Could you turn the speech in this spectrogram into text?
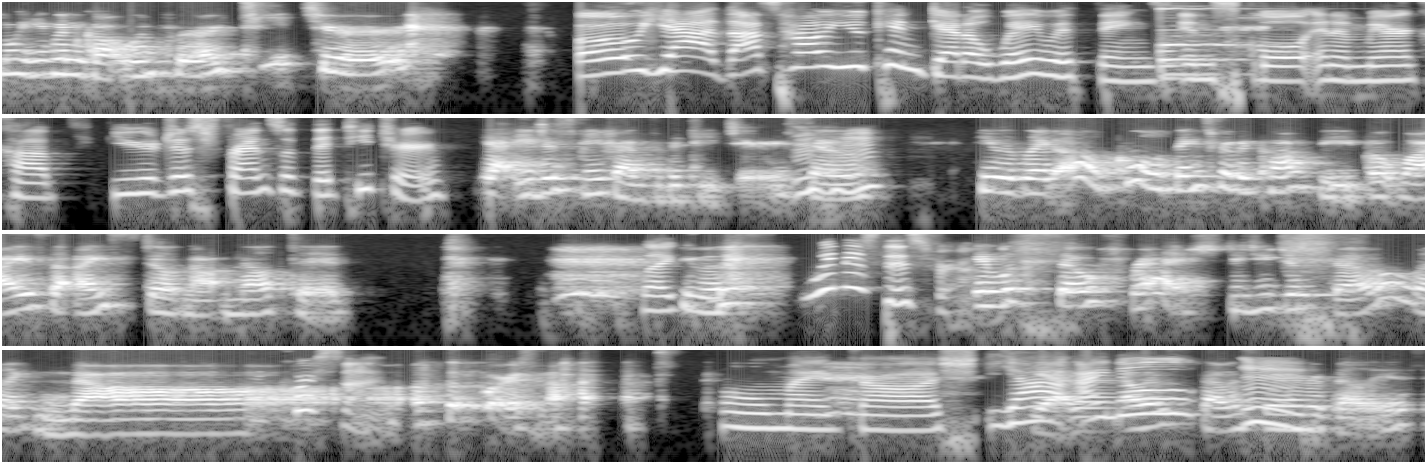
and we even got one for our teacher. Oh yeah, that's how you can get away with things in school in America. You're just friends with the teacher. Yeah, you just be friends with the teacher. So Mhm. He was like, "Oh, cool, thanks for the coffee, but why is the ice still not melted?" Like, was, when is this from? it looks so fresh. Did you just go? Like, no, of course not. of course not. Oh my gosh. Yeah, yeah, that, I that know. was, that was mm, very rebellious.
